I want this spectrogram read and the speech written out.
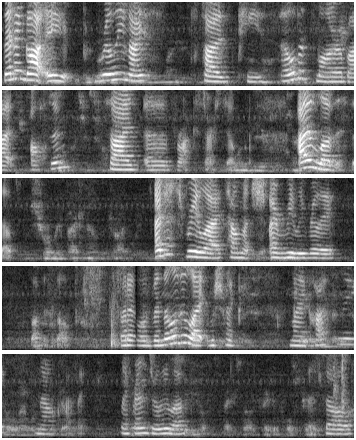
Then I got a really nice size piece, a little bit smaller but awesome size of Rockstar soap. I love this soap. I just realized how much I really, really love this soap. But I love Vanilla Delight, which my my classmates, no classmates, my friends really loved. So,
